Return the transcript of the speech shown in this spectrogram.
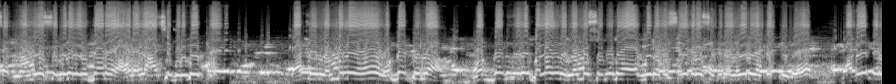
ಸರ್, ನಮ್ಮ ಸಭೆಗಳು ಇದ್ದಾರೆ, ಅವರೆಲ್ಲ ಆಚೆ ಬರಬೇಕು. ಯಾಕಂದ್ರೆ ನಮ್ಮಲ್ಲಿ ಒಗ್ಗಟ್ಟಿಲ್ಲ ಒಗ್ಗಟ್ಟಿನಲ್ಲಿ ಬಲ ಇದೆ ನಮ್ಮ ಸಮುದಾಯ ಆಗಲಿ ನಮ್ಮ ಸೋದರ ಸಭೆ ಏನು ಒಗ್ಗಟ್ಟಿದೆ ಅದೇ ತರ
